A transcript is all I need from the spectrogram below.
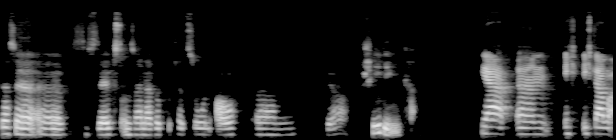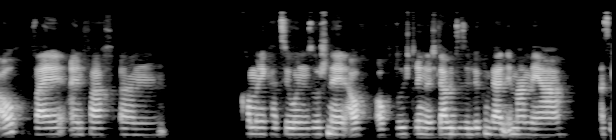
dass er äh, sich selbst und seiner Reputation auch ähm, ja, schädigen kann. Ja, ähm, ich, ich glaube auch, weil einfach ähm, Kommunikation so schnell auch, auch durchdringen. Und ich glaube, diese Lücken werden immer mehr, also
